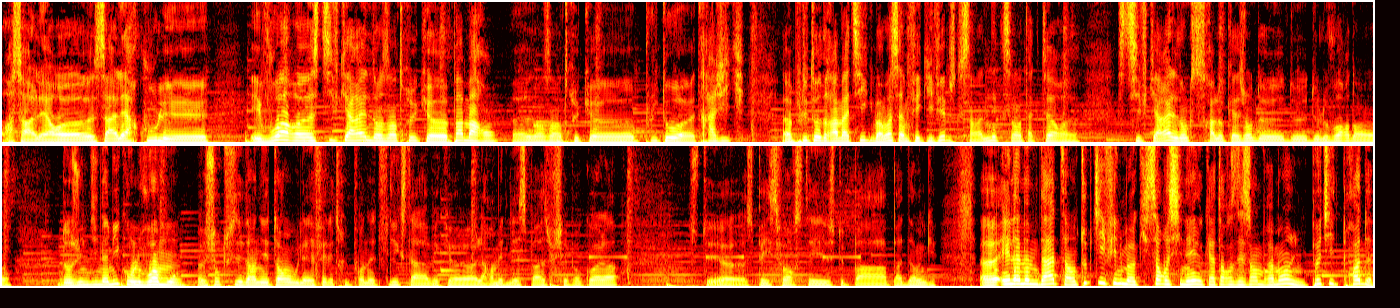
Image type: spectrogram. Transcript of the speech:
Oh, ça a l'air euh, ça a l'air cool et voir euh, Steve Carell dans un truc euh, pas marrant, dans un truc plutôt tragique, plutôt dramatique, bah moi ça me fait kiffer parce que c'est un excellent acteur Steve Carell et donc ce sera l'occasion de, le voir dans, dans une dynamique on le voit moins, surtout ces derniers temps où il avait fait les trucs pour Netflix là avec l'armée de l'espace ou je sais pas quoi là. C'était Space Force, c'était pas, pas dingue. et la même date, un tout petit film qui sort au ciné le 14 décembre, vraiment une petite prod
